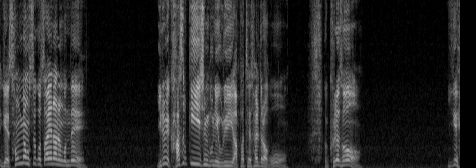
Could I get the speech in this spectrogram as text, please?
이게 성명 쓰고 사인하는 건데 이름이 가습기이신 분이 우리 아파트에 살더라고 그래서 이게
